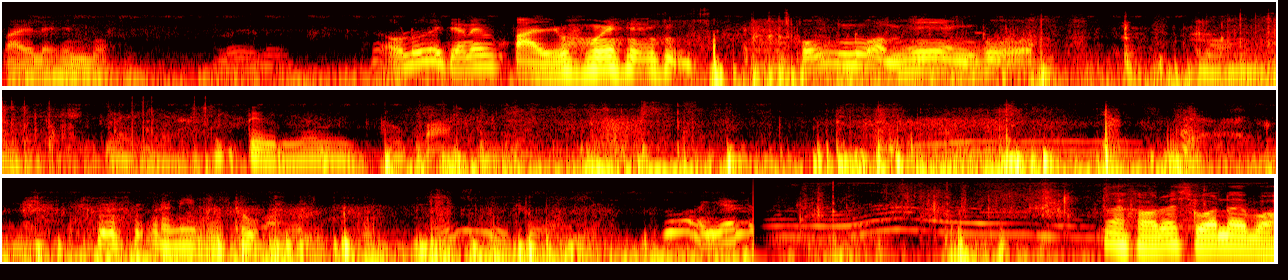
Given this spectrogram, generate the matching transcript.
ไปเลยเห็นบอก เลยจะได้ไปบ่แห้งคงน่วมแห้งพวกมองไม่นหนตื่นมันเข้าปากอันนี้มันทุกน่าเขาได้ชวนได้บ่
